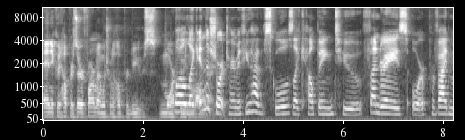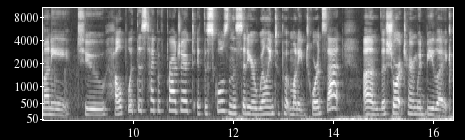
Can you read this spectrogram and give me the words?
and it could help preserve farmland, which will help produce more food. Well, in like the in the short term, if you have schools like helping to fundraise or provide money to help with this type of project, if the schools in the city are willing to put money towards that, um, the short term would be like,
